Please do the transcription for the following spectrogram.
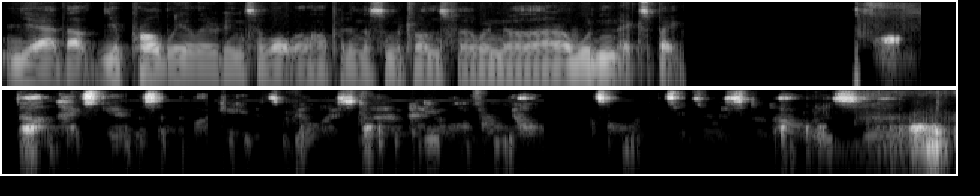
Yeah, that you're probably alluding to what will happen in the summer transfer window. There, I wouldn't expect that next game was centre back either, to be honest. Um, anyone from your team particularly stood out as uh,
